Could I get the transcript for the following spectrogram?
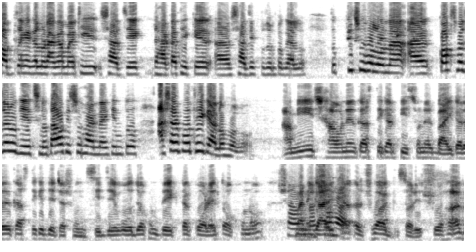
সব জায়গায় গেল রাঙামাটি সাজেক ঢাকা থেকে সাজেক পর্যন্ত গেল। তো কিছু হলো না আর কক্সবাজারও গিয়েছিল তাও কিছু হয় না কিন্তু আসার পথেই কেন হলো? আমি শাওনের কাছ থেকে আর পিছনের বাইকারের কাছ থেকে যেটা শুনছি যে ও যখন ব্রেকটা করে তখনও মানে গাড়িটা সোহাগ? সরি সোহাগ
